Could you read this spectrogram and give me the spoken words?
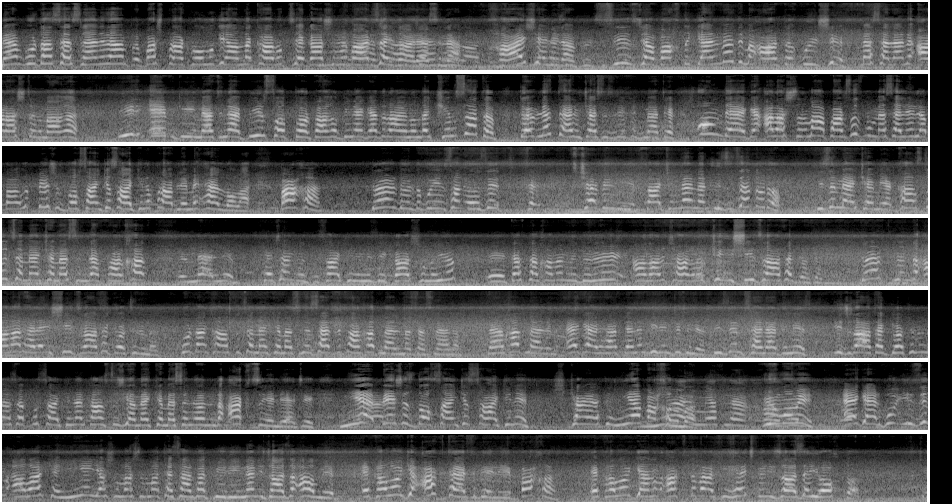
Mən buradan səslənirəm baş prokurorluq yanına korrupsiya qarşı mübarizə idarəsinə. Xahiş edirəm, sizcə vaxtı gəlmədimi artıq bu işi, məsələni araşdırmağı? Bir ev qiymətinə bir sot torpağı Binəqədi rayonunda kim satıb? Dövlət Təhlükəsizlik Xidməti 10 dəqiqə araşdırma aparsız bu məsələ ilə bağlı 592 sakinin problemi həll olar. Baxın, 4 ildir bu insan özü tikə bilməyib, sakinlərlə üz-üzə durub. Bizim məhkəməyə, Konstitusiya məhkəməsində Farxad e, müəllim keçən gün sakinimizi qarşılayıb, e, dəftərxana müdürü anarı çağırıb ki, işi icraata götür. 4 gündür anar hələ işi icraata götürmür. Buradan Konstitusiya məhkəməsinin sədri Farxad müəllimə səslənirəm. Farxad müəllim, əgər həftənin birinci günü bizim sənədimiz icraata götürülməsə bu sakinlər Konstitusiya məhkəməsinin önündə aksiya eləyəcək. Niyə 592 sakinin şikayəti niyə baxılmır? Ümumiyyətlə Ümumi, əgər bu izin alarkən niyə yaşıllaşdırma təsərrüfat birliyindən icazə almayıb? Ekologiya akt tərtib eləyib. Baxın, ekologiyanın aktı var ki, heç bir icazə yoxdur.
